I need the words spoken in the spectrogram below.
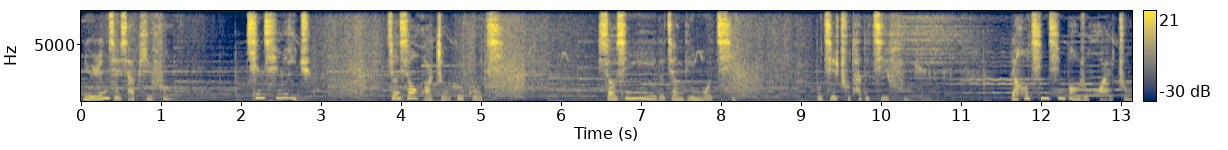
女人解下披风，轻轻一卷，将萧华整个裹起，小心翼翼地降低魔气，不接触他的肌肤，然后轻轻抱入怀中，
